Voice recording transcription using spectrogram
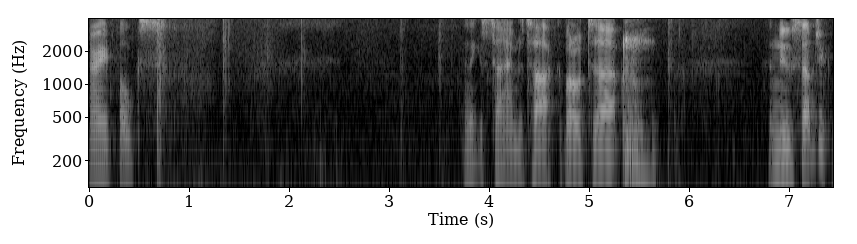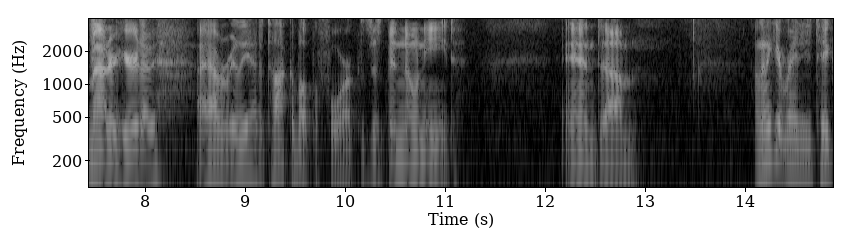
All right, folks. I think it's time to talk about uh, a new subject matter here that I, I haven't really had to talk about before because there's been no need. And um, I'm going to get ready to take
